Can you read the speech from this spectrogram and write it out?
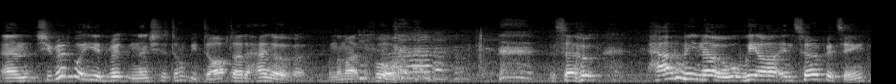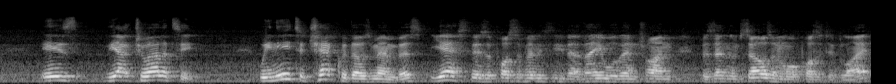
And she read what he had written, and she said, "Don't be daft. I had a hangover from the night before." so, how do we know what we are interpreting is the actuality? We need to check with those members. Yes, there's a possibility that they will then try and present themselves in a more positive light,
